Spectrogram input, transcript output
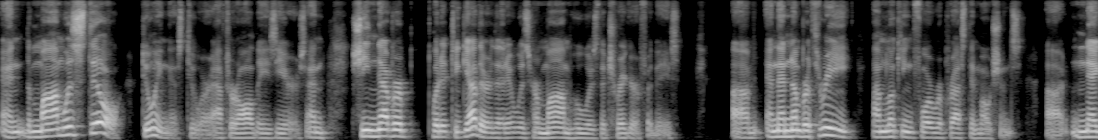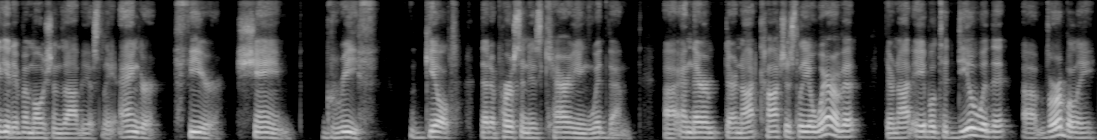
And the mom was still doing this to her after all these years. And she never put it together that it was her mom who was the trigger for these. Um, and then number three, I'm looking for repressed emotions, uh, negative emotions, obviously, anger, fear, shame, grief, guilt that a person is carrying with them. Uh, and they're, they're not consciously aware of it. They're not able to deal with it uh, verbally.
